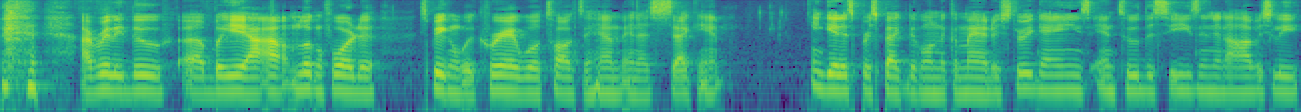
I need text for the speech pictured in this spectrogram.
I really do. Uh, but yeah, I'm looking forward to speaking with Craig. We'll talk to him in a second and get his perspective on the Commanders' three games into the season, and obviously,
